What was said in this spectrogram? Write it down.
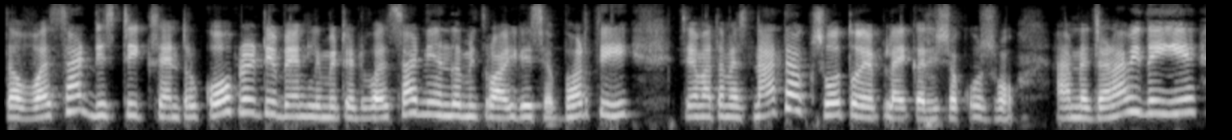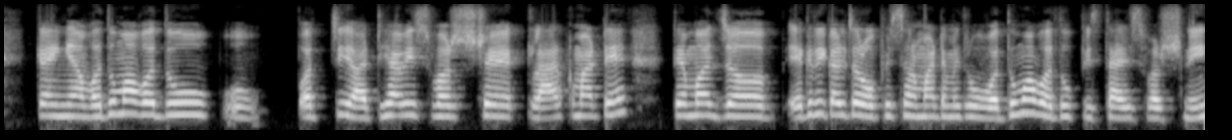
તો Valsad district central cooperative bank limited વલસાડની અંદર મિત્રો આવી ગઈ છે ભરતી, જેમાં તમે સ્નાતક છો તો એપ્લાય કરી શકો છો. આમને જણાવી દઈએ કે અહીંયા વધુમાં વધુ પચીસ અઠ્યાવીસ વર્ષ છે ક્લાર્ક માટે તેમજ એગ્રીકલ્ચર ઓફિસર માટે મિત્રો વધુમાં વધુ પિસ્તાલીસ વર્ષની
